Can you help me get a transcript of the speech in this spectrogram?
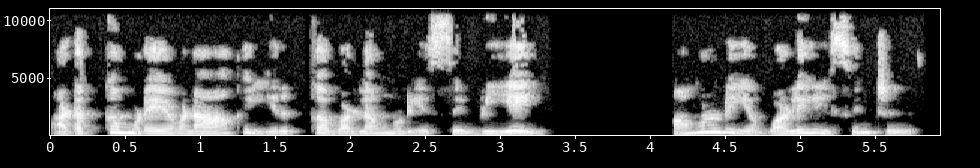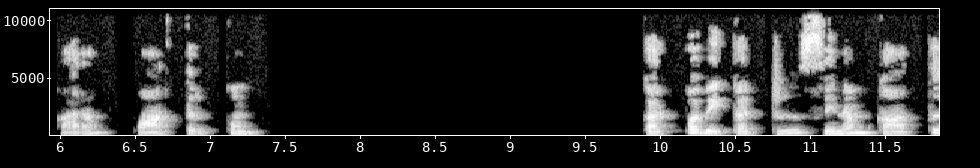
அடக்கமுடையவனாக இருக்க வல்லவனுடைய செவ்வியை அவனுடைய வழியில் சென்று அறம் பார்த்திருக்கும். கற்பவை கற்று சினம் காத்து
